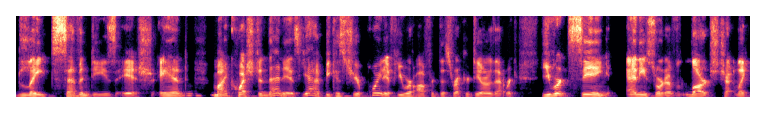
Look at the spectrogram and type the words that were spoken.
late 70s ish and Mm-hmm. my question then is yeah because to your point if you were offered this record deal or that record you weren't seeing any sort of large check like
